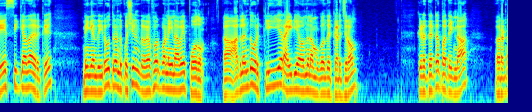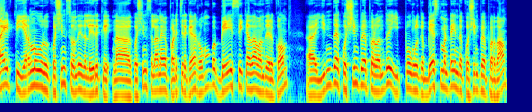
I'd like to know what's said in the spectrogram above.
பேசிக்காக தான் இருக்குது நீங்கள் இந்த இருபத்தி ரெண்டு கொஷின் ரெஃபர் பண்ணிங்கனாவே போதும் அதுலேருந்து ஒரு கிளியர் ஐடியா வந்து நமக்கு வந்து கிடச்சிரும். கிட்டத்தட்ட பார்த்தீங்கன்னா ரெண்டாயிரத்தி இரநூறு கொஷின்ஸ் வந்து இதில் இருக்குது நான் கொஷின்ஸ் எல்லாமே படிச்சிருக்கேன். ரொம்ப பேசிக்காக தான் வந்து இருக்கும். இந்த கொஷின் பேப்பர் வந்து இப்போ உங்களுக்கு பேஸ்மெண்ட்டே இந்த கொஷின் பேப்பர் தான்.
